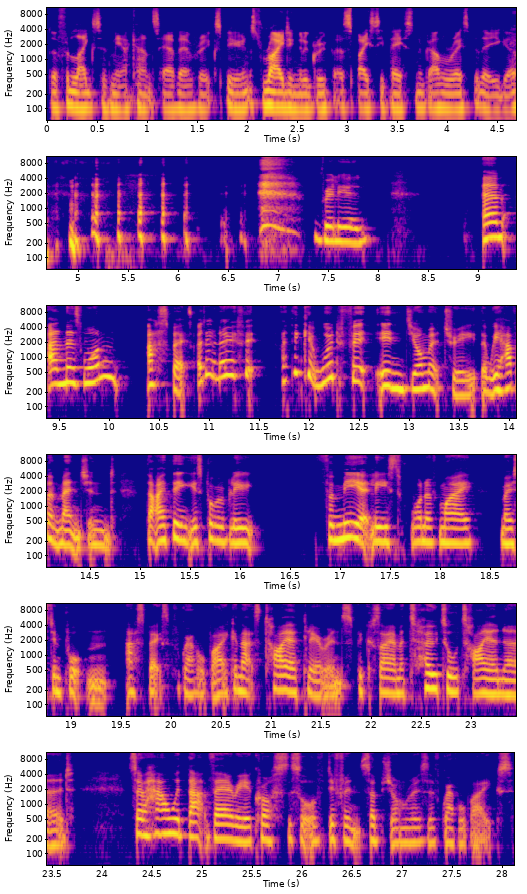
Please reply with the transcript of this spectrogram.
Though for the likes of me, I can't say I've ever experienced riding in a group at a spicy pace in a gravel race, but there you go. Brilliant. Um, and there's one aspect, I don't know if it, I think it would fit in geometry that we haven't mentioned that I think is probably, for me at least, one of my most important aspects of a gravel bike, and that's tire clearance because I am a total tire nerd. So, how would that vary across the sort of different subgenres of gravel bikes?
